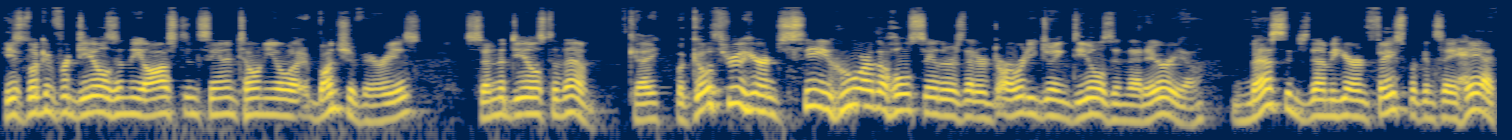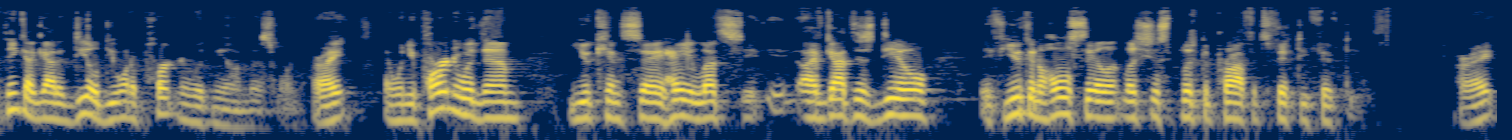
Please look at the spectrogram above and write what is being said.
He's looking for deals in the Austin, San Antonio, a bunch of areas. Send the deals to them. Okay. But go through here and see who are the wholesalers that are already doing deals in that area. Message them here on Facebook and say, hey, I think I got a deal. Do you want to partner with me on this one? All right. And when you partner with them, you can say, hey, let's, I've got this deal if you can wholesale it, let's just split the profits 50 50. All right.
